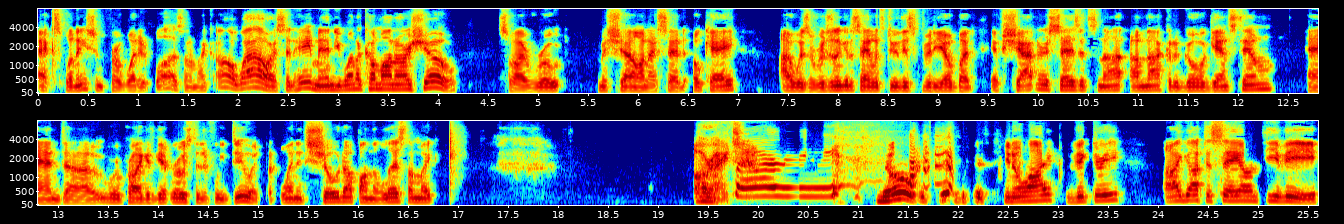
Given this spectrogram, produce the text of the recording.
explanation for what it was. And i'm like oh wow. I said hey man you want to come on our show? So i wrote michelle and i said okay i was originally going to say let's do this video but if shatner says it's not i'm not going to go against him and uh, we're probably going to get roasted if we do it. But when it showed up on the list, I'm like, all right, Sorry. no, because you know why? Victory. I got to say on TV,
